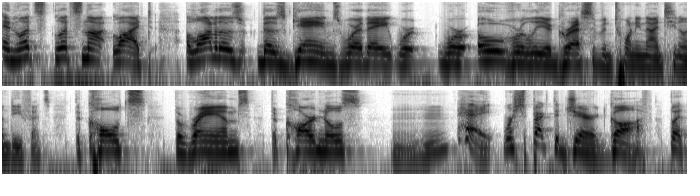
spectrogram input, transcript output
and let's let's not lie. A lot of those those games where they were were overly aggressive in 2019 on defense. The Colts, the Rams, the Cardinals. Mm-hmm. Hey, respect to Jared Goff, but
